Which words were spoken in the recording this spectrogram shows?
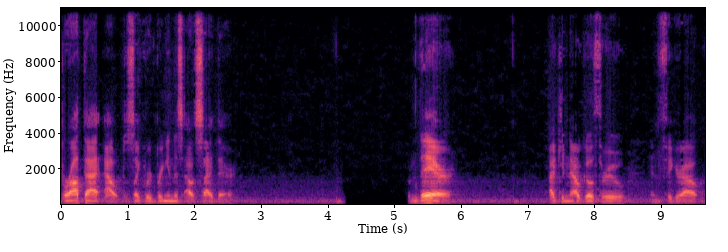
brought that out, just like we're bringing this outside there, from there, I can now go through and figure out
